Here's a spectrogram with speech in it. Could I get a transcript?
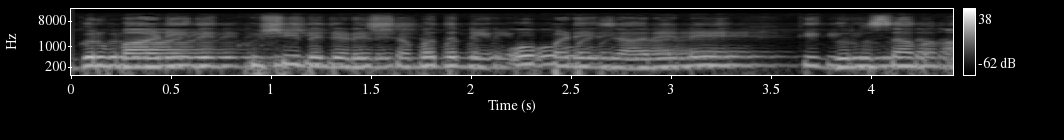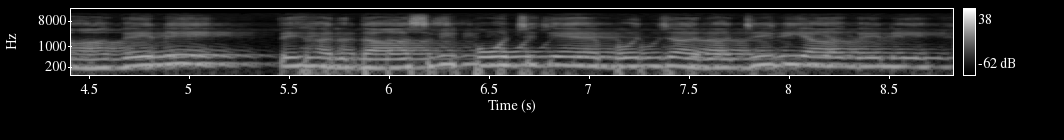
ਗੁਰਬਾਣੀ ਦੇ ਖੁਸ਼ੀ ਦੇ ਜਿਹੜੇ ਸ਼ਬਦ ਨੇ, ਉਹ ਪੜੇ ਜਾ ਰਹੇ ਨੇ ਕਿ ਗੁਰੂ ਸਾਹਿਬ ਆ ਗਏ ਨੇ ਤੇ ਹਰਦਾਸ ਵੀ ਪਹੁੰਚ ਹੈ 52 ਰਾਜੇ ਵੀ ਆ ਗਏ ਨੇ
